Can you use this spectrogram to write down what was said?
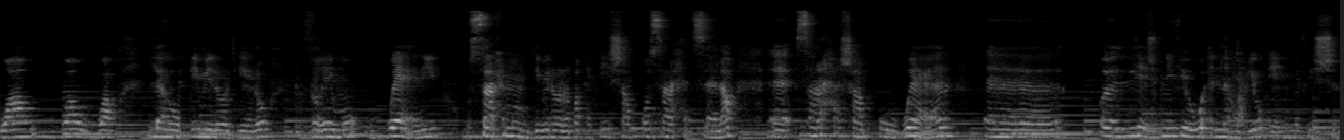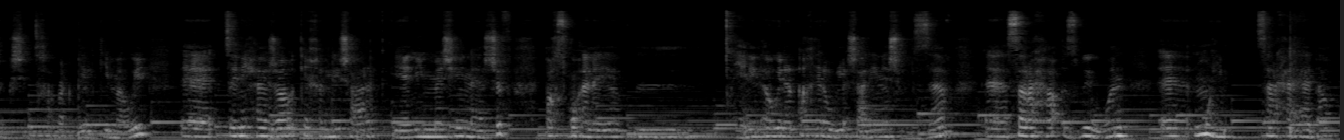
waouh waouh waouh. له ال démêleur ديالو vraiment واعرين والصراحة المهم ال démêleur راه باقي فيه شامبو الصراحه تسالى آه صراحة شامبو واعر. آه اللي عجبني فيه هو أنه bio يعني ما فيش داكشي التخربيق ديال الكيماوي ثاني آه حاجة كيخلي شعرك يعني ماشي ناشف parce que أنايا يعني الأونة الأخيرة ولا شعري ناشف بزاف. آه صراحة زويون. آه المهم صراحة هذا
